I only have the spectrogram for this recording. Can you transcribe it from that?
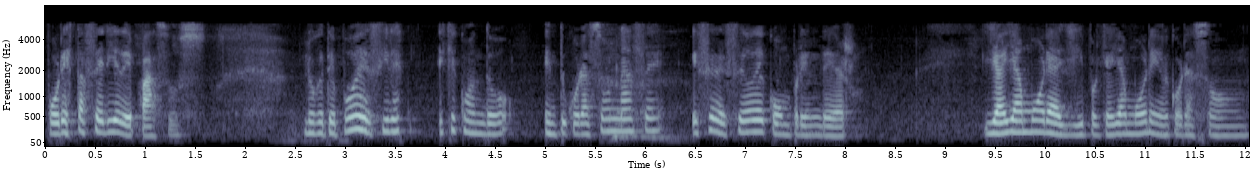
por esta serie de pasos. Lo que te puedo decir es, que cuando en tu corazón nace ese deseo de comprender y hay amor allí, porque hay amor en el corazón,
